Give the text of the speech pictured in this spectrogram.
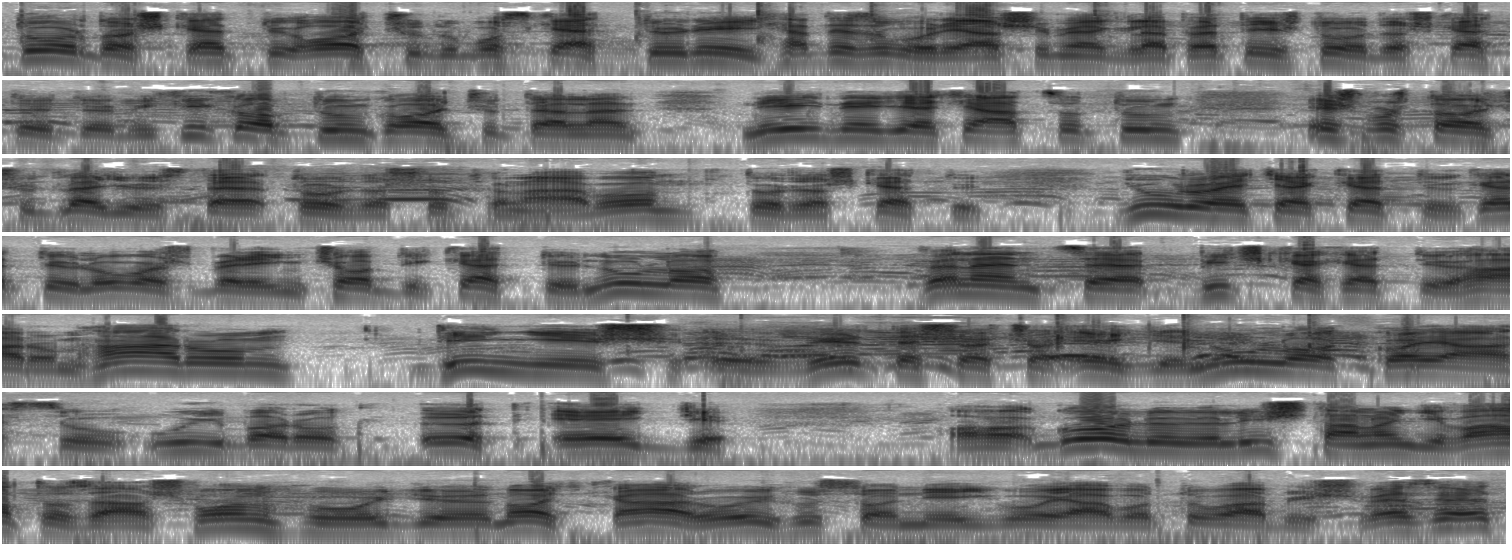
Tordas 2, Alcsudoboz 2-4, hát ez óriási meglepetés, Tordas 2-től mi kikaptunk, Alcsut ellen 4-4-et játszottunk, és most Alcsut legyőzte Tordas otthonába, Tordas 2. Gyúró 2-2, Lovasberény Csabdi 2-0, Velence Bicske 2-3-3, Dinnyés Vértesacsa 1-0, Kajászó Újbarok 5-1. A góllövő listán annyi változás van, hogy Nagy Károly 24 góljával tovább is vezet,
